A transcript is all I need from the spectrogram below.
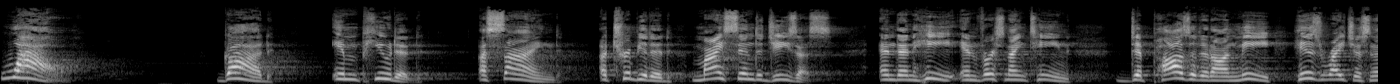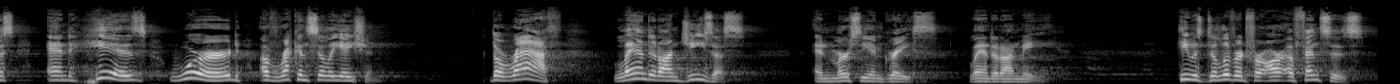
Wow. God imputed, assigned, attributed my sin to Jesus. And then he, in verse 19, deposited on me his righteousness and his word of reconciliation. The wrath landed on Jesus, and mercy and grace landed on me. He was delivered for our offenses,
